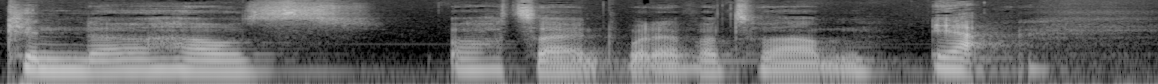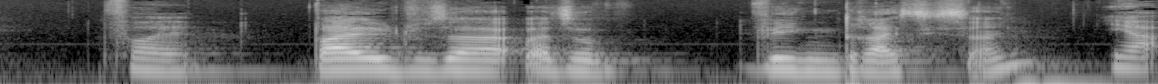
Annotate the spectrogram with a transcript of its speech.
Kinder, Haus, Hochzeit, whatever zu haben? Ja, voll. Weil du sagst, also wegen 30 sein? Ja,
